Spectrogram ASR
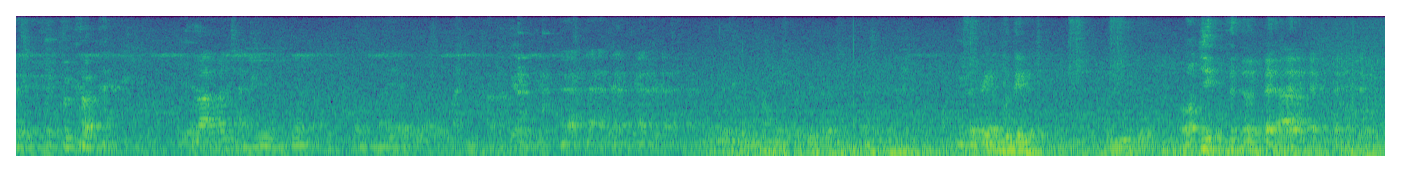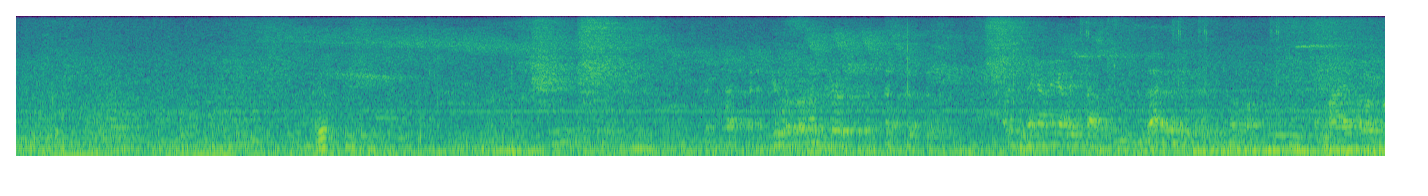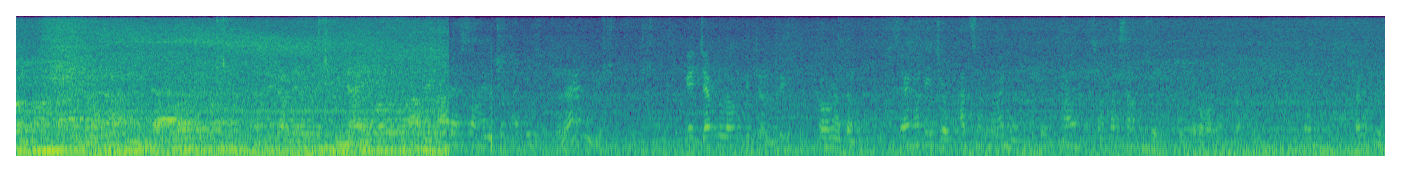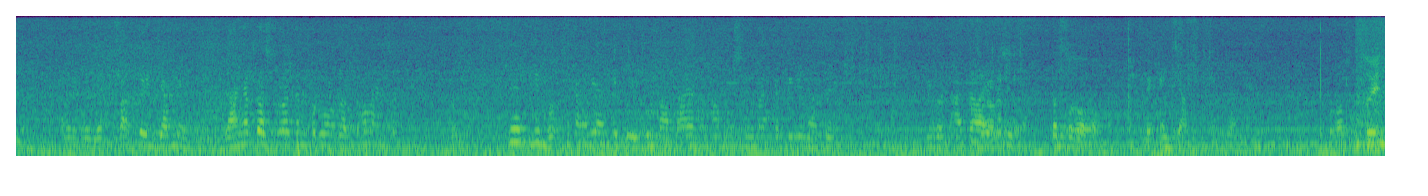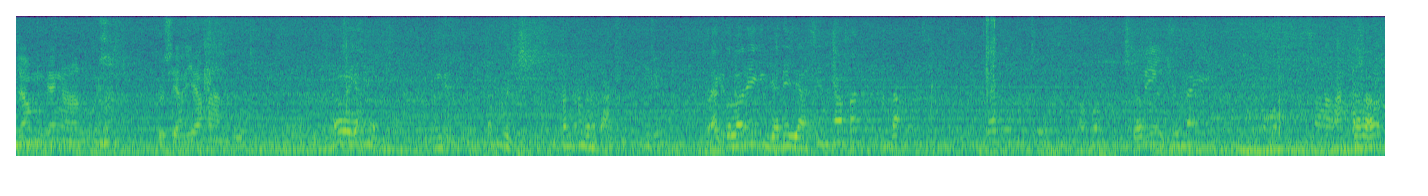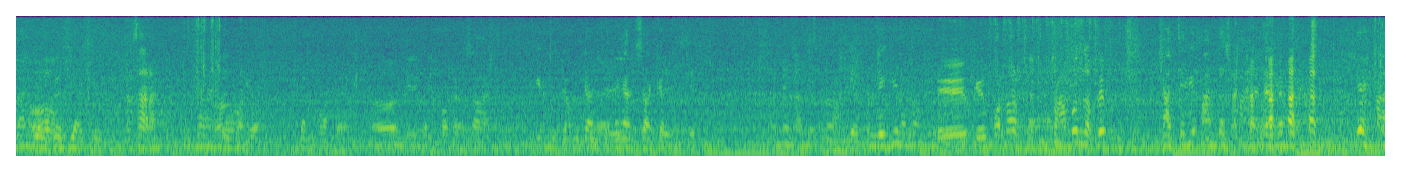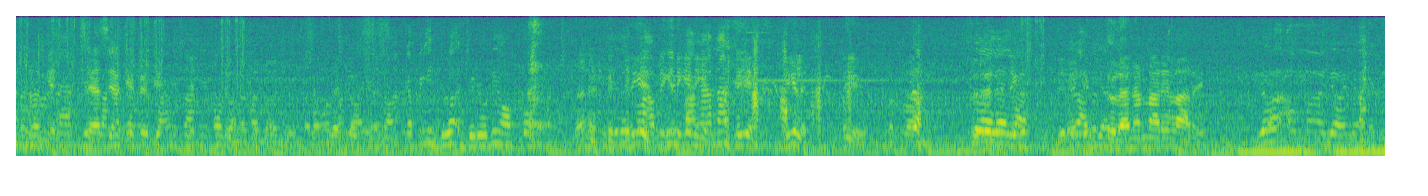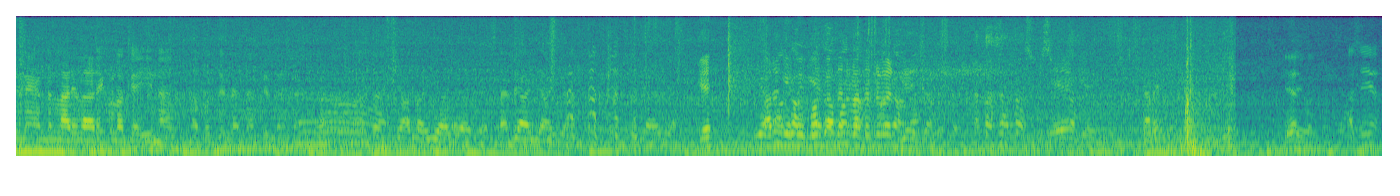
lama janji mungkin Tapi putih. Oh. Ayo. Ngejak lo di dalam mriki. Oh ngaten. Saya ngerti Jumat sama anu, Jumat sama Sabtu di Purwokerto. Kan itu. Kalau dia satu jam nih. Lah ngetos kula ten Purwokerto langsung. Saya bikin buat sekalian ibu-ibu mata sama muslimat kepingin nanti ikut acara itu ten Purwokerto. Bikin jam. jam. Itu yang mungkin nganu ya. Gus Yahya mantu. Oh iya iya. Nggih. Tembus. Ten Purwokerto. Lah kula ini jadi Yasin kapan? Mbak. Oh. Oh, iya. Oh, Eh. Ya, ya, dolanan lari-lari. Ya Allah, ya ya. Jadi nek enten lari-lari kula keinan apa dolanan-dolanan. Masya Allah, ya ya ya. Ya ya ya. Ya ya. Nggih. Ya, Sekarang nggih nggih matur monggo, matur nuwun monggo, nggih. Atas atas. Nggih, nggih. Ya. Asih ya.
